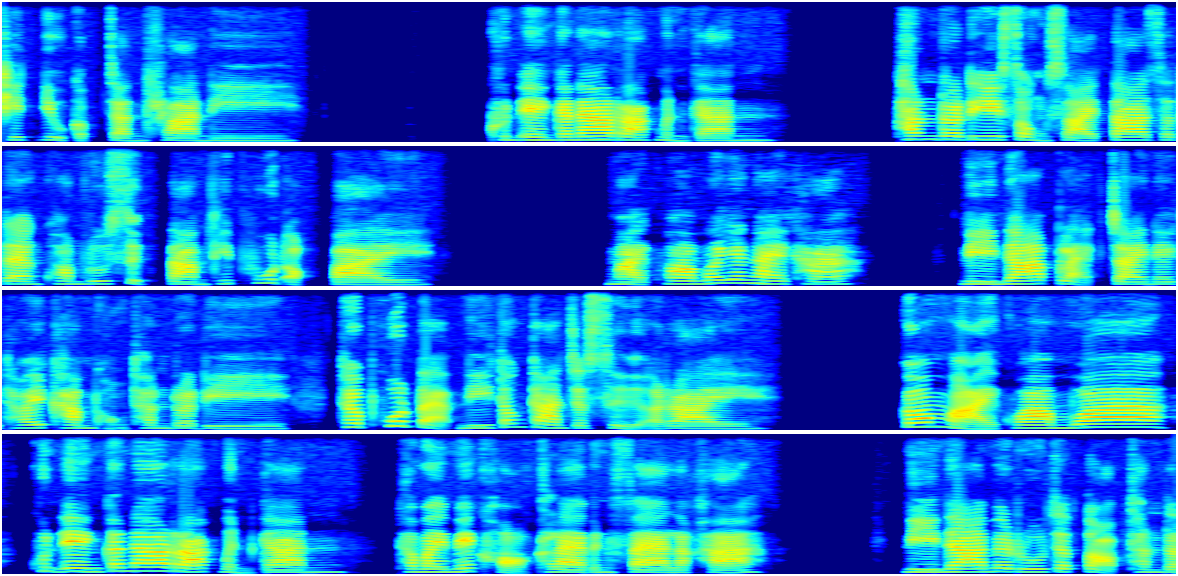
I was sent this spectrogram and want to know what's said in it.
ชิดอยู่กับจันทรานี คุณเองก็น่ารักเหมือนกันทันรดีส่งสายตาแสดงความรู้สึกตามที่พูดออกไป หมายความว่ายังไงคะนีน่าแปลกใจในถ้อยคำของทันรดี เธอพูดแบบนี้ต้องการจะสื่ออะไร ก็หมายความว่าคุณเองก็น่ารักเหมือนกันทำไมไม่ขอแคลร์เป็นแฟนล่ะคะ นีน่าไม่รู้จะตอบทันร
